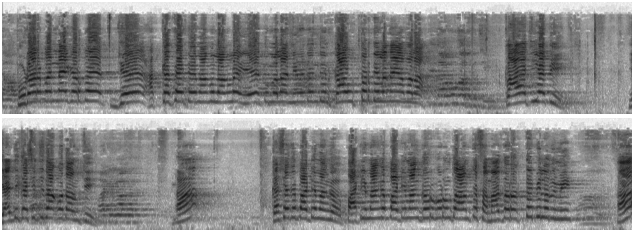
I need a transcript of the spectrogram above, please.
आप- पुढारपण नाही करतोय. जे हक्काचं आहे ते मागू लागलं हे तुम्हाला निवेदन देऊन का उत्तर दिलं नाही आम्हाला? कायाची यादी? यादी कशाची दाखवता आमची. हा? कशाचं पाठीमांग? पाठीमांग पाठीमांग करू करून तो आमच्या समाजाचं रक्त पिलं तुम्ही. हा. हा?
